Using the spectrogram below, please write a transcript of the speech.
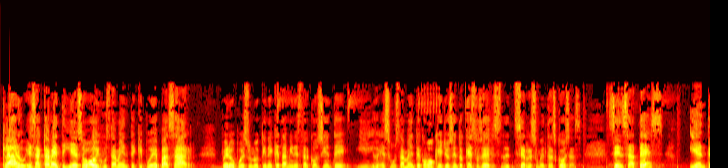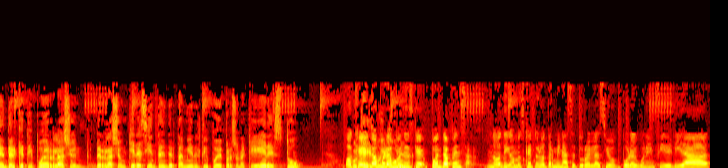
Claro, exactamente, y a eso voy, justamente, que puede pasar, pero pues uno tiene que también estar consciente, y es justamente como que yo siento que esto se, se resume en tres cosas, sensatez y entender qué tipo de relación, de relación quieres y entender también el tipo de persona que eres tú. Ok, no, pero duro. pues es que ponte a pensar, ¿no? Digamos que tú no terminaste tu relación por alguna infidelidad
